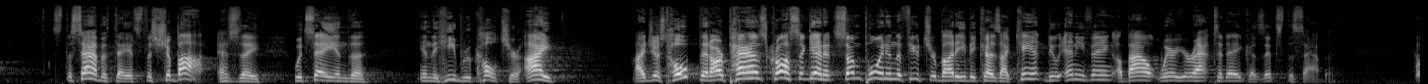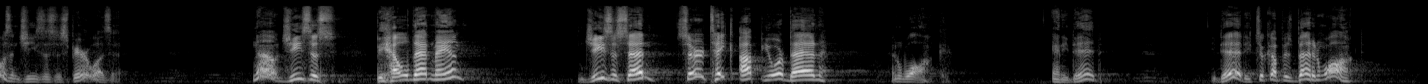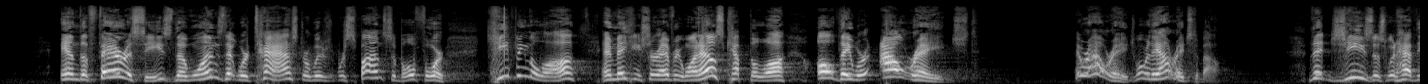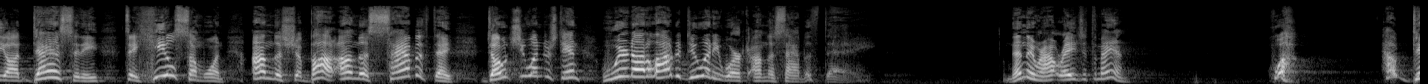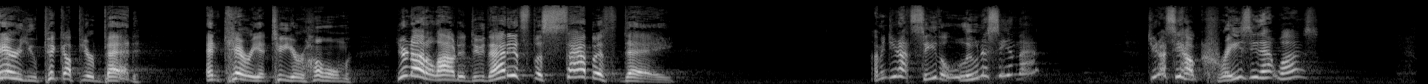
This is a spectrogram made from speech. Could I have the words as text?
it's the Sabbath day, it's the Shabbat, as they would say in the in the Hebrew culture. I, I just hope that our paths cross again at some point in the future, buddy, because I can't do anything about where you're at today because it's the Sabbath. That wasn't Jesus' spirit, was it? No, Jesus beheld that man. Jesus said, Sir, take up your bed and walk. And he did. He did. He took up his bed and walked. And the Pharisees, the ones that were tasked or were responsible for keeping the law and making sure everyone else kept the law, oh, they were outraged. They were outraged. What were they outraged about? That Jesus would have the audacity to heal someone on the Shabbat, on the Sabbath day. Don't you understand? We're not allowed to do any work on the Sabbath day. And then they were outraged at the man. Well, how dare you pick up your bed and carry it to your home. You're not allowed to do that. It's the Sabbath day. I mean, do you not see the lunacy in that? Do you not see how crazy that was?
